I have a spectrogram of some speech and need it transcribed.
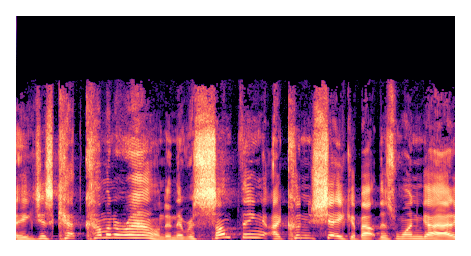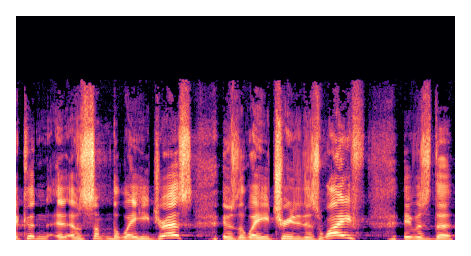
he just kept coming around and there was something i couldn't shake about this one guy i couldn't it was something the way he dressed it was the way he treated his wife it was the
